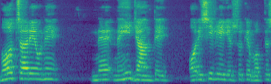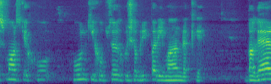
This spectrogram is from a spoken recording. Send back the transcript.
بہت سارے انہیں نہیں جانتے اور اسی لیے یسو کے بپتسمہ اور اس کے خون کی خوبصورت خوشخبری پر ایمان رکھے، بغیر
